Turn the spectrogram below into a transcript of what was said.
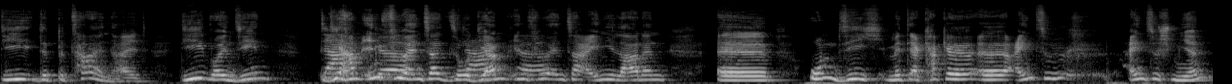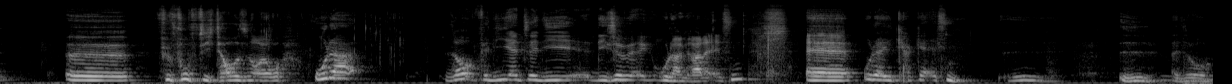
die das bezahlen halt. Die wollen sehen, die Danke, haben Influencer, so, die haben danke. Influencer eingeladen, äh, um sich mit der Kacke äh, einzu, einzuschmieren äh, für 50.000 Euro. Oder so, für die jetzt, die diese oder gerade essen. Äh, oder die Kacke essen. Äh, äh, also,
